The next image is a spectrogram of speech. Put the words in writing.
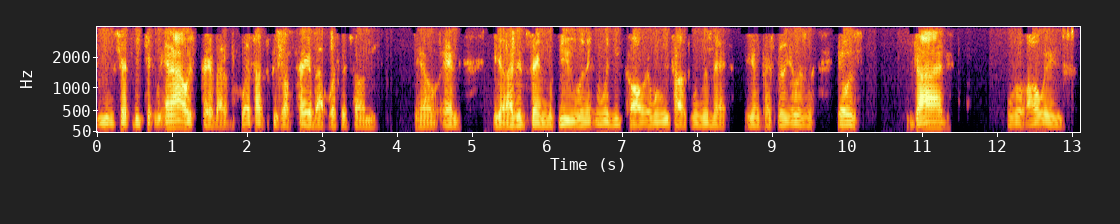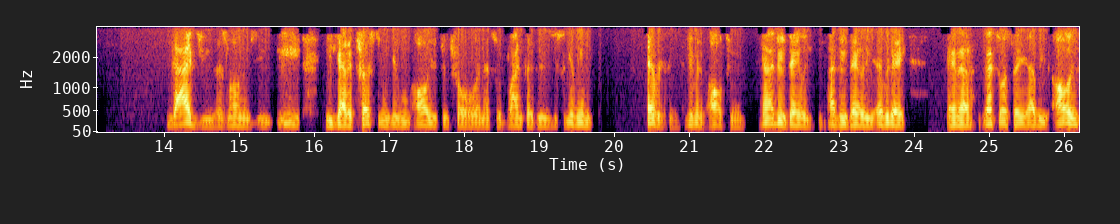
you just have to be. And I always pray about it before I talk to people. I pray about what they're telling me, you know. And you know, I did the same with you when when you called or when we talked when we met. You know, Pastor Billy, it was it was God will always guide you as long as you you, you got to trust him and give him all your control, and that's what blind faith is. Just give him everything, giving it all to him. And I do daily. I do daily every day. And uh, that's what I say. I mean, all these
